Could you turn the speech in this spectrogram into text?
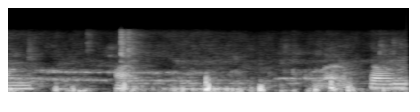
send hi welcome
